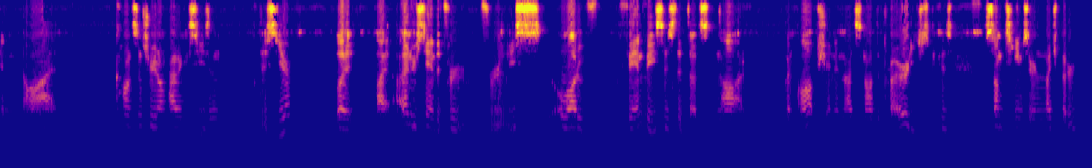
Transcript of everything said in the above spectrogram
and not concentrate on having a season this year. But I, I understand that for for at least a lot of fan bases that that's not an option and that's not the priority just because some teams are in much better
